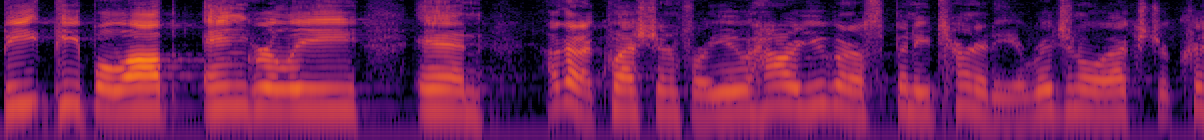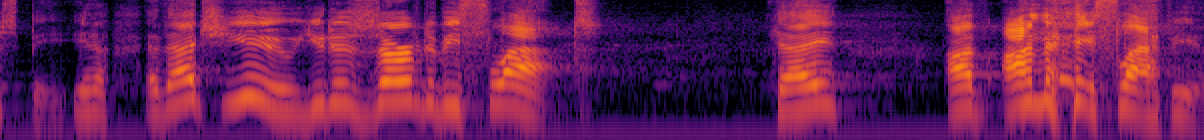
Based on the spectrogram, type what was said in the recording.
beat people up angrily and I got a question for you. How are you going to spend eternity, original or extra crispy? You know, if that's you, you deserve to be slapped. Okay? I've, I may slap you.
